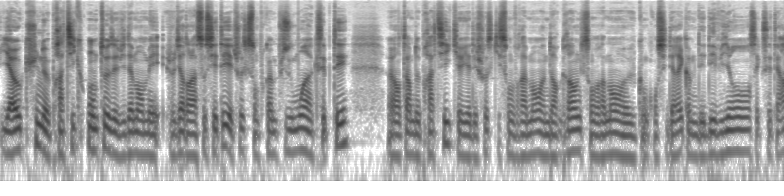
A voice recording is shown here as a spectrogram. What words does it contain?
il y a aucune pratique honteuse évidemment, mais je veux dire dans la société il y a des choses qui sont quand même plus ou moins acceptées euh, en termes de pratique. Il y a des choses qui sont vraiment underground, qui sont vraiment euh, qu'on considérait comme des déviances, etc.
